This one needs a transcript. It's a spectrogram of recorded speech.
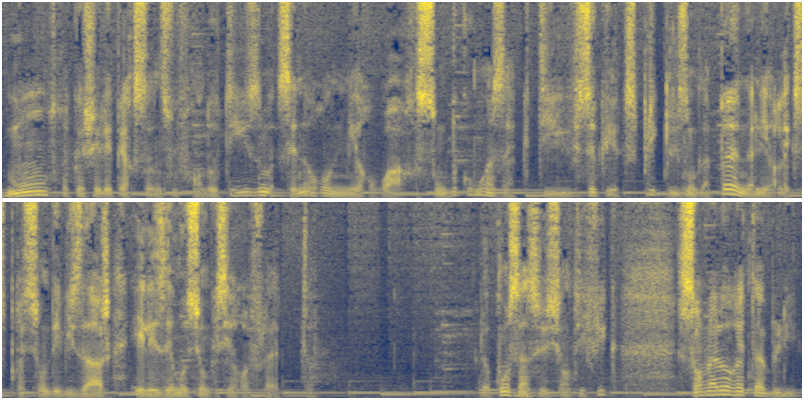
montrent que chez les personnes souffrant d'autisme, ces neurones miroirs sont beaucoup moins actifs, ce qui explique qu'ils ont de la peine à lire l'expression des visages et les émotions qui s'y reflètent. Le consensus scientifique semble alors établi.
